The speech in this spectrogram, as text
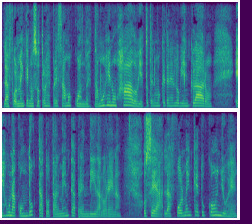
La forma en que nosotros expresamos cuando estamos enojados, y esto tenemos que tenerlo bien claro, es una conducta totalmente aprendida, Lorena. O sea, la forma en que tu cónyuge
